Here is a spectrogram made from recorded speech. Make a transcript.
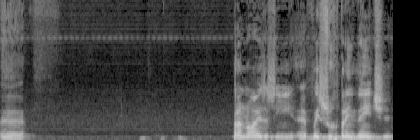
é, Para nós, assim, é, foi surpreendente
